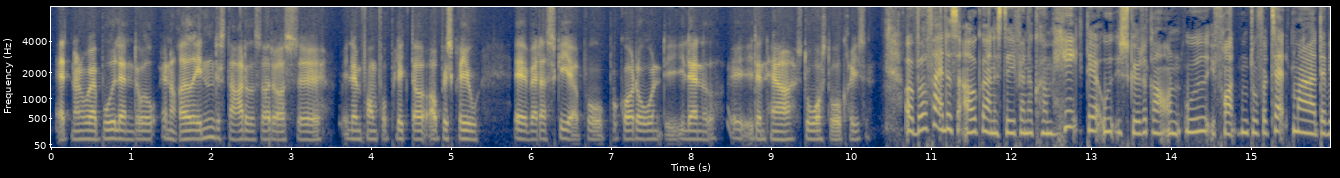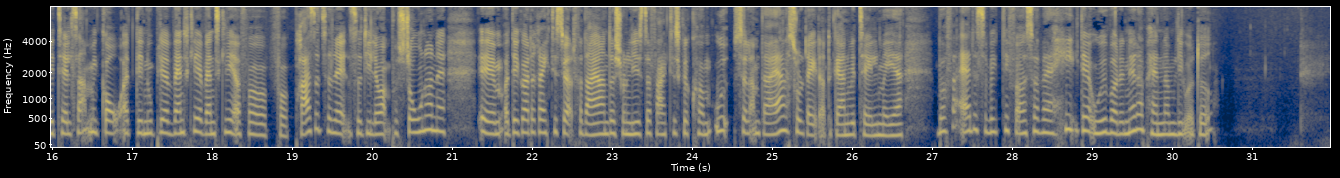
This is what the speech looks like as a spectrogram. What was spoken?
at når nu er bodlandet allerede inden det startede, så er det også øh, en eller anden form for pligt at, at beskrive, øh, hvad der sker på, på godt og ondt i, i landet øh, i den her store, store krise. Og hvorfor er det så afgørende, Stefan, at komme helt derud i skyttegraven, ude i fronten? Du fortalte mig, da vi talte sammen i går, at det nu bliver vanskeligere og vanskeligere for, for pressetilladelser. De laver om på zonerne, øh, og det gør det rigtig svært for dig og andre journalister faktisk at komme ud, selvom der er soldater, der gerne vil tale med jer. Hvorfor er det så vigtigt for os at være helt derude, hvor det netop handler om liv og død?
